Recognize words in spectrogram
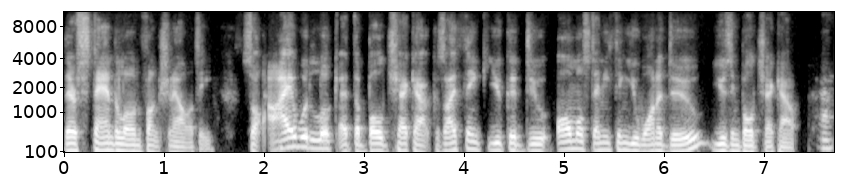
they're standalone functionality. So I would look at the bold checkout because I think you could do almost anything you want to do using bold checkout. Okay.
